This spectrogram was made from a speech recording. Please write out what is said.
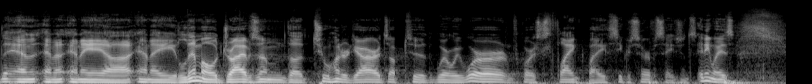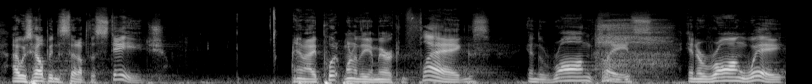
and and a, and a uh, and a limo drives them the 200 yards up to where we were, and of course flanked by Secret Service agents. Anyways, I was helping to set up the stage, and I put one of the American flags in the wrong place in a wrong way.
